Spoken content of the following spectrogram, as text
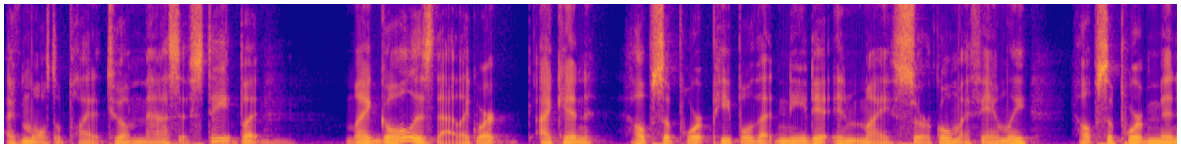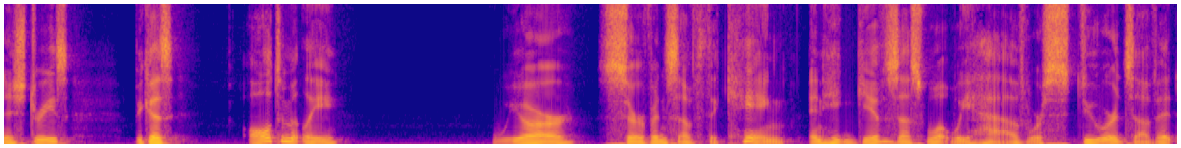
I've multiplied it to a massive state, but mm-hmm. my goal is that like where I can help support people that need it in my circle, my family, help support ministries because ultimately we are servants of the king and he gives us what we have. We're stewards of it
